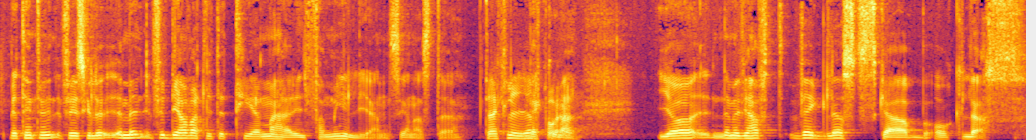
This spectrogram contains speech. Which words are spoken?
Men jag tänkte, för, jag skulle, men för det har varit lite tema här i familjen senaste Det har kliat på veckorna. det. Ja, nej, men vi har haft vägglöst, skabb och löss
